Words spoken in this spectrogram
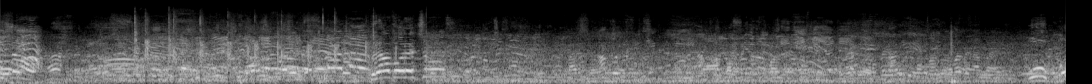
Ήρθα. Μπράβο, ρε Τσο. Ου, ου.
